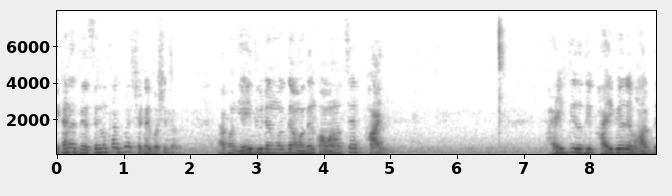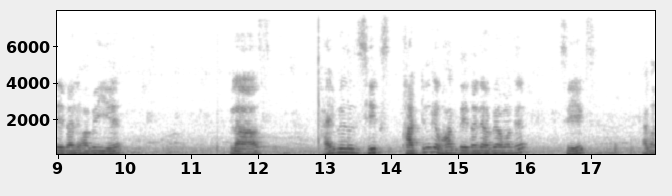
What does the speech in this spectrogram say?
এখানে যে চিহ্ন থাকবে, সেটাই বসে যাবে। এখন এই দুইটার মধ্যে আমাদের কমন হচ্ছে ফাইভ ফাইভ দিয়ে যদি ফাইভ এর ভাগ দেয় তাহলে হবে ইয়ে প্লাস ফাইভ এর যদি সিক্স থার্টিনকে ভাগ দেয় তাহলে হবে আমাদের সিক্স এখন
